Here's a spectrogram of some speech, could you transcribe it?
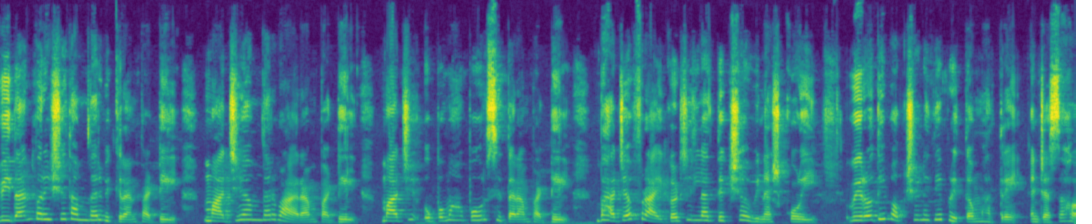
विधान परिषद आमदार विक्रांत पाटील माजी आमदार बाळाराम पाटील माजी उपमहापौर सीताराम पाटील भाजप रायगड जिल्हाध्यक्ष अविनाश कोळी विरोधी पक्षनेते प्रीतम म्हात्रे यांच्यासह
